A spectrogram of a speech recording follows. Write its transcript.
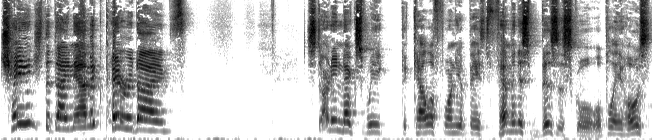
change the dynamic paradigms. Starting next week, the California based Feminist Business School will play host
